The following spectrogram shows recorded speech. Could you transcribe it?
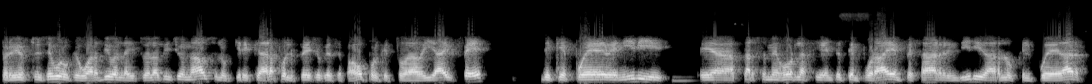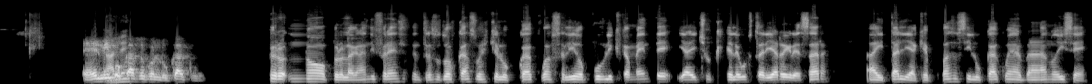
pero yo estoy seguro que Guardiola y todo el aficionado se lo quiere quedar por el precio que se pagó, porque todavía hay fe de que puede venir y eh, adaptarse mejor la siguiente temporada y empezar a rendir y dar lo que él puede dar. Es el mismo caso con Lukaku. Pero no, pero la gran diferencia entre esos dos casos es que Lukaku ha salido públicamente y ha dicho que le gustaría regresar a Italia. ¿Qué pasa si Lukaku en el verano dice,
